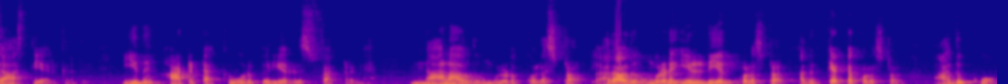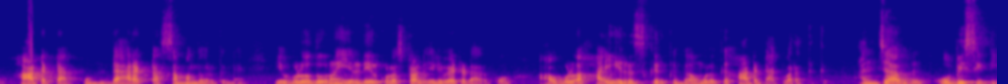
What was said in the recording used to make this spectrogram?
ஜாஸ்தியாக இருக்கிறது. இது ஹார்ட் அட்டாக்கு ஒரு பெரிய ரிஸ்க் ஃபேக்டருங்க நாலாவது உங்களோட கொலஸ்ட்ரால் அதாவது உங்களோட எல்டிஎல் கொலஸ்ட்ரால் அது கெட்ட கொலஸ்ட்ரால் அதுக்கும் ஹார்ட் அட்டாக்கும் டைரெக்டாக சம்மந்தம் இருக்குங்க. எவ்வளோ தூரம் எல்டிஎல் கொலஸ்ட்ரால் எலிவேட்டடாக இருக்கோ அவ்வளோ ஹை ரிஸ்க் இருக்குங்க உங்களுக்கு ஹார்ட் அட்டாக் வரத்துக்கு அஞ்சாவது ஒபிசிட்டி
